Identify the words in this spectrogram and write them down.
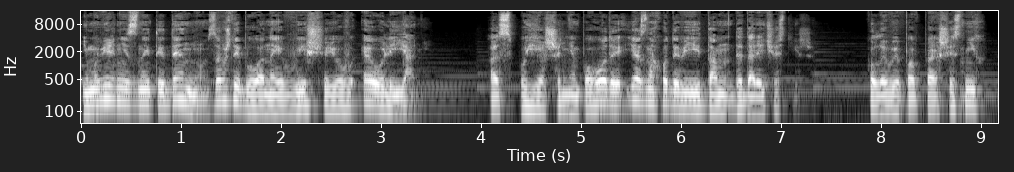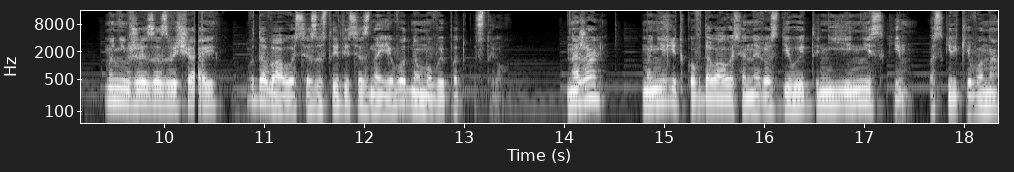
Ймовірність знайти денну завжди була найвищою в Еоліяні, а з погіршенням погоди я знаходив її там дедалі частіше. Коли випав перший сніг, мені вже зазвичай вдавалося зустрітися з нею в одному випадку з трьох. На жаль, мені рідко вдавалося не розділити ні ні з ким, оскільки вона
